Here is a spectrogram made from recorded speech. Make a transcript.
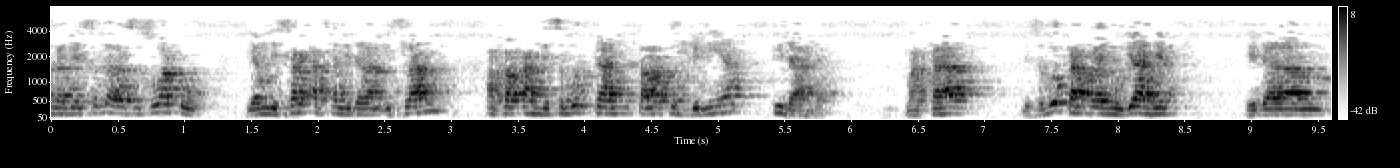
sebagai segala sesuatu yang disyariatkan di dalam Islam. Apakah disebutkan talakut biniat? Tidak ada. Maka disebutkan oleh Mujahid di dalam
